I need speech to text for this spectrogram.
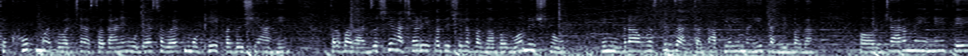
त्या खूप महत्त्वाच्या असतात आणि उद्या सगळ्यात मोठी एकादशी आहे. तर बघा जशी आषाढी एकादशीला बघा भगवान विष्णू हे निद्रा अवस्थेत जातात आपल्याला माहीत आहे बघा. चार महिने ते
